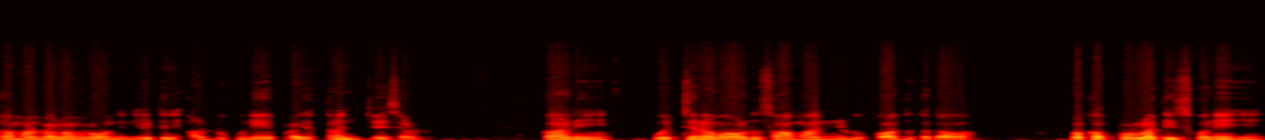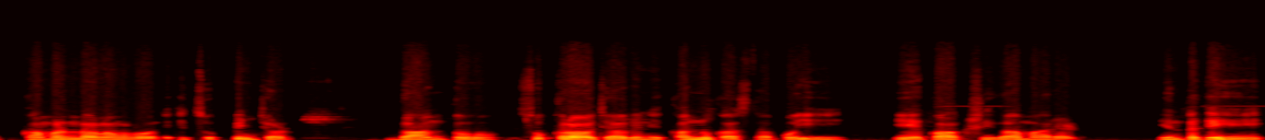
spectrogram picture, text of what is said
కమండలంలోని నీటిని అడ్డుకునే ప్రయత్నం చేశాడు. కానీ వచ్చినవాడు సామాన్యుడు కాదు కదా. ఒక పుల్ల తీసుకొని కమండలంలోనికి చొప్పించాడు. దాంతో శుక్రాచార్యుని కన్ను కాస్త పోయి ఏకాక్షిగా మారాడు. ఇంతకీ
